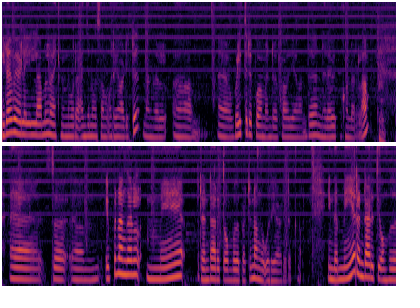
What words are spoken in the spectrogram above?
இடைவேளை இல்லாமல் நினைக்கிறேன். ஒரு அஞ்சு நிமிஷம் உரையாடிட்டு நாங்கள் விழித்திருப்போம் என்ற பகுதியை வந்து நிறைவுக்கு கொண்டு வரலாம். ஸோ இப்போ நாங்கள் மே ரெண்டாயிரத்தி ஒம்பது பற்றி நாங்கள் உரையாடி இருக்கிறோம். இந்த மே ரெண்டாயிரத்தி ஒம்பது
